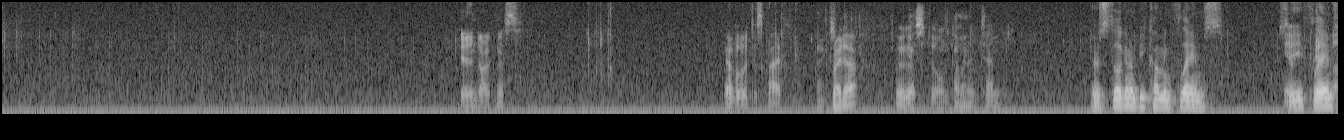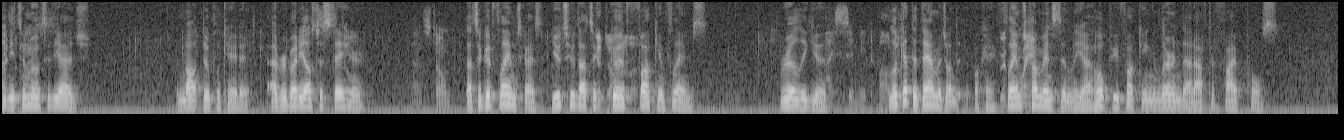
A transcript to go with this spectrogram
Get in darkness. Careful with the sky. Thanks. Right up. We've got Storm coming Coming. in 10. There's still gonna be coming flames. See, Yep. flames. You need to move to the edge, and not duplicate it. Everybody else just stay Storm. here. That's Storm. That's a good flames, guys. You two, that's a Good good fucking flames. Really good. I see Look at the damage on the. Okay, Good flames come instantly. I hope you fucking learned that after five pulls.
